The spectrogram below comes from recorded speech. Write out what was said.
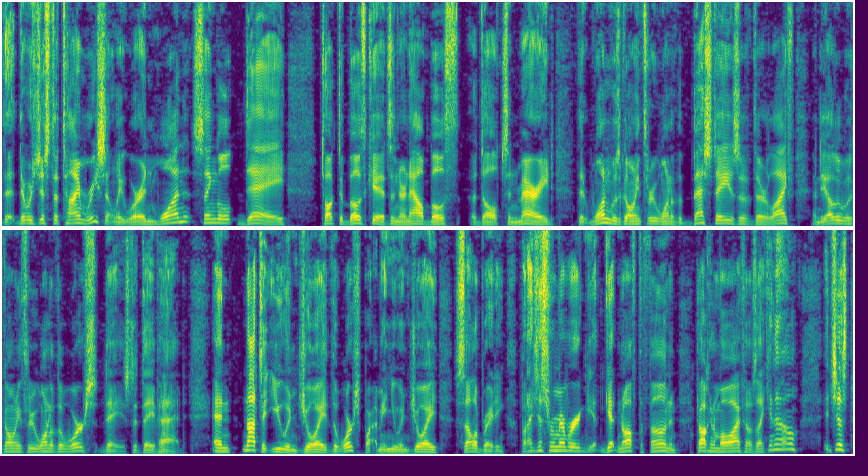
th- there was just a time recently where in one single day, talked to both kids, and they're now both adults and married, that one was going through one of the best days of their life, and the other was going through one of the worst days that they've had. And not that you enjoy the worst part, I mean, you enjoy celebrating, but I just remember get, getting off the phone and talking to my wife, and I was like, you know, it just,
